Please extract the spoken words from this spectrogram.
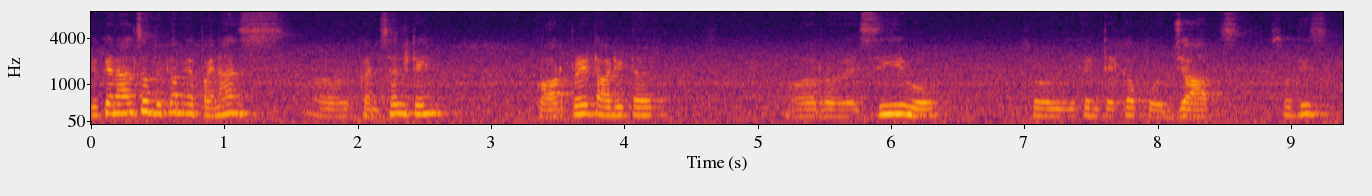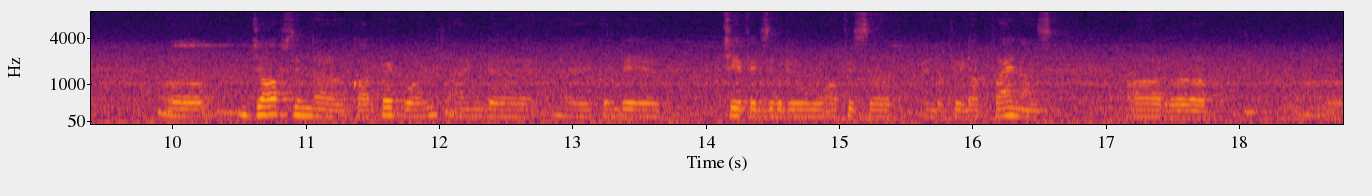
you can also become a finance consultant, corporate auditor, or CEO. So you can take up jobs. So these jobs in the corporate world, and uh, you can be a chief executive officer in the field of finance, or uh, uh,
